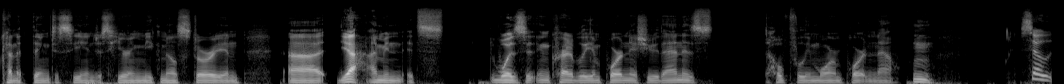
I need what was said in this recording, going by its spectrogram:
kind of thing to see, and just hearing Meek Mill's story. And uh, yeah, I mean, it's was an incredibly important issue then. Is hopefully more important now. So,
